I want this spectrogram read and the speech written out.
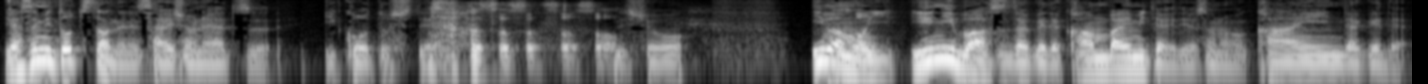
休み取ってたんだよね、最初のやつ。行こうとして。そうそうそうそう。でしょ？今もユニバースだけで完売みたいで、その会員だけで。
